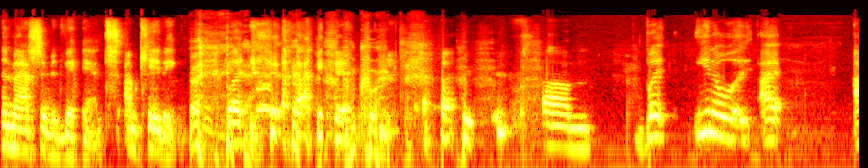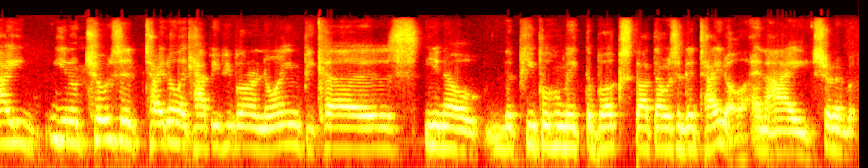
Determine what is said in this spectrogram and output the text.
the massive advance. I'm kidding, but of course. um, but you know, I I, you know, chose a title like Happy People Are Annoying because, you know, the people who make the books thought that was a good title. And I sort of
